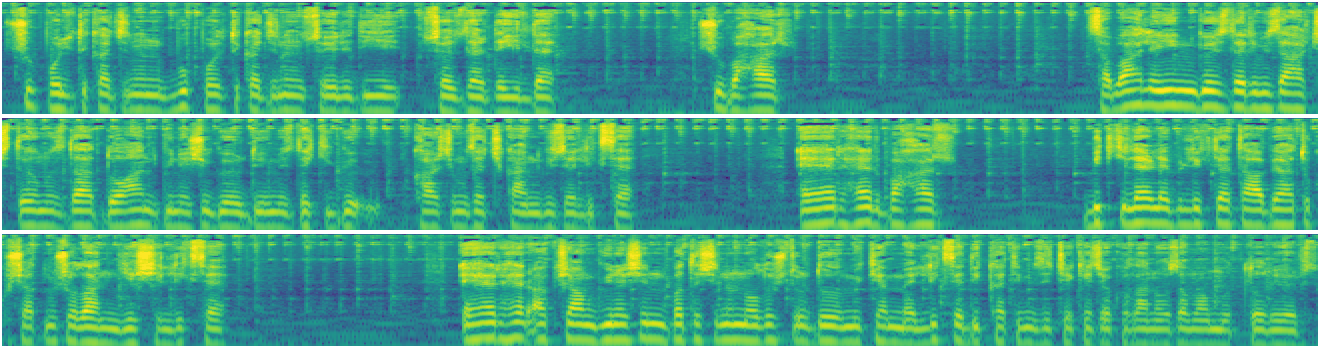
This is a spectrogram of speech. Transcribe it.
şu politikacının bu politikacının söylediği sözler değil de şu bahar sabahleyin gözlerimizi açtığımızda doğan güneşi gördüğümüzdeki gö karşımıza çıkan güzellikse eğer her bahar bitkilerle birlikte tabiatı kuşatmış olan yeşillikse eğer her akşam güneşin batışının oluşturduğu mükemmellikse dikkatimizi çekecek olan o zaman mutlu oluyoruz.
